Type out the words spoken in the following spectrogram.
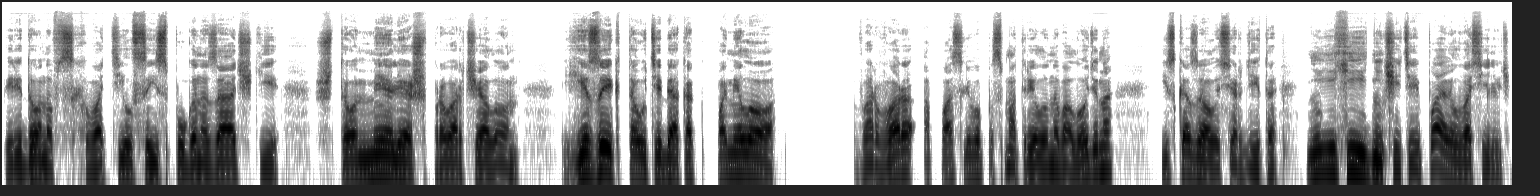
Передонов схватился испуганно за очки. «Что мелешь?» — проворчал он. «Язык-то у тебя как помело!» Варвара опасливо посмотрела на Володина и сказала сердито, «Не ехидничайте, Павел Васильевич,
